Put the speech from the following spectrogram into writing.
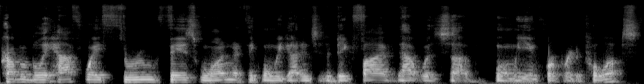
probably halfway through phase one, I think when we got into the big five, that was uh, when we incorporated pull ups.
